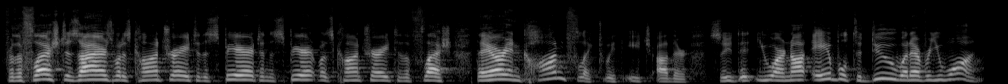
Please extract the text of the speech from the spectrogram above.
For the flesh desires what is contrary to the spirit, and the spirit what is contrary to the flesh. They are in conflict with each other, so that you are not able to do whatever you want.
